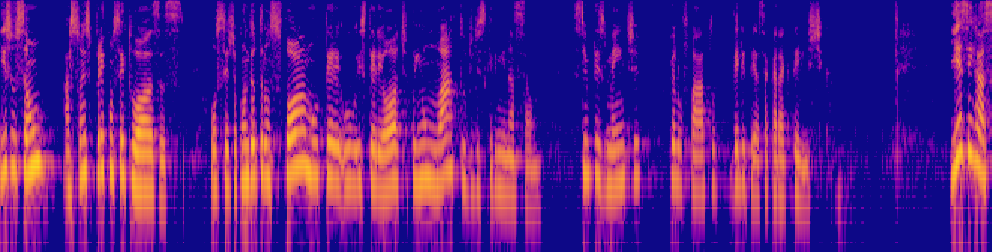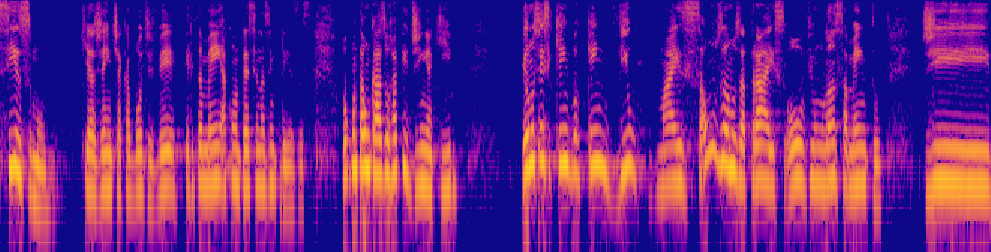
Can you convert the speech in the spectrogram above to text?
Isso são ações preconceituosas, ou seja, quando eu transformo o estereótipo em um ato de discriminação, simplesmente pelo fato dele ter essa característica. E esse racismo que a gente acabou de ver, ele também acontece nas empresas. Vou contar um caso rapidinho aqui. Eu não sei se quem, quem viu, mas há uns anos atrás houve um lançamento de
